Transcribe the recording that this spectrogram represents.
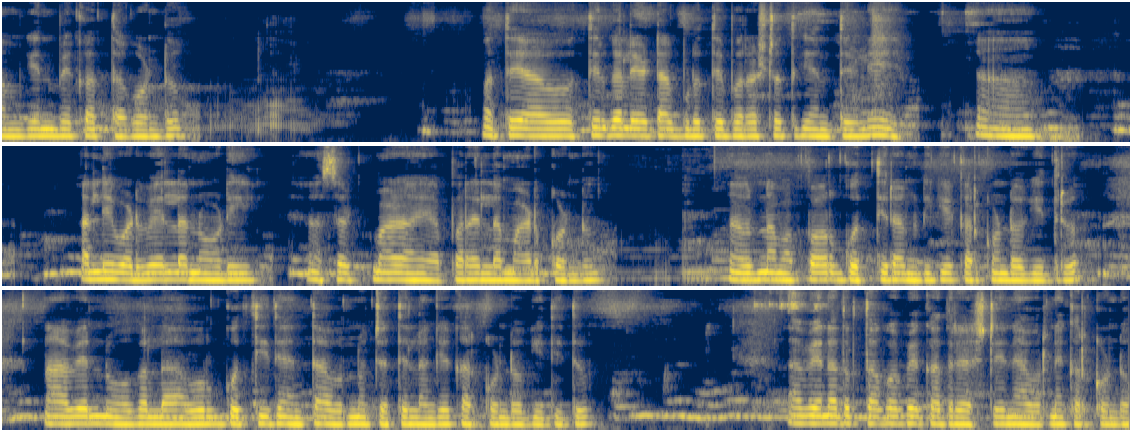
ನಮಗೇನು ಬೇಕೋ ಅದು ತಗೊಂಡು ಮತ್ತು ತಿರ್ಗ ಲೇಟ್ ಆಗಿಬಿಡುತ್ತೆ ಬರೋಷ್ಟೊತ್ತಿಗೆ ಅಂಥೇಳಿ ಅಲ್ಲಿ ಒಡವೆ ಎಲ್ಲ ನೋಡಿ ಸೆಟ್ ಮಾ, ವ್ಯಾಪಾರ ಎಲ್ಲ ಮಾಡಿಕೊಂಡು, ಅವ್ರು ನಮ್ಮ ಅಪ್ಪ ಅವ್ರಿಗೆ ಗೊತ್ತಿರೋ ಅಂಗಡಿಗೆ ಕರ್ಕೊಂಡೋಗಿದ್ರು ನಾವೇನು ಹೋಗಲ್ಲ, ಅವ್ರಿಗೆ ಗೊತ್ತಿದೆ ಅಂತ ಅವ್ರನ್ನೂ ಜೊತೆಲಿ ಹಂಗೆ ಕರ್ಕೊಂಡೋಗಿದ್ದಿದ್ದು ನಾವೇನಾದರೂ ತಗೋಬೇಕಾದ್ರೆ ಅಷ್ಟೇ ಅವ್ರನ್ನೇ ಕರ್ಕೊಂಡು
